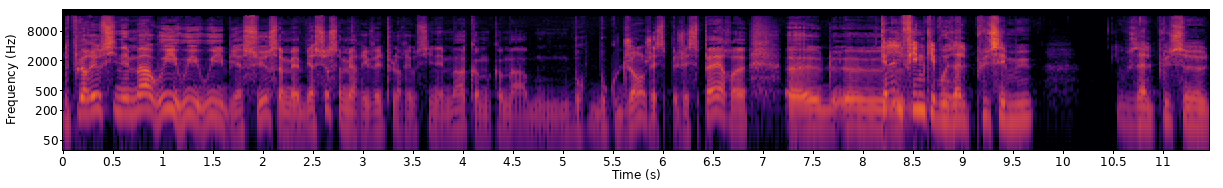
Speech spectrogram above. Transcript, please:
De pleurer au cinéma, oui, oui, oui, bien sûr, ça m'est bien sûr, ça m'est arrivé de pleurer au cinéma, comme comme à beaucoup de gens, j'espère. Euh, euh, Quel est le film qui vous a le plus ému, qui vous a le plus euh,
